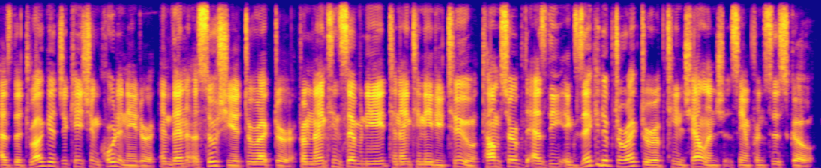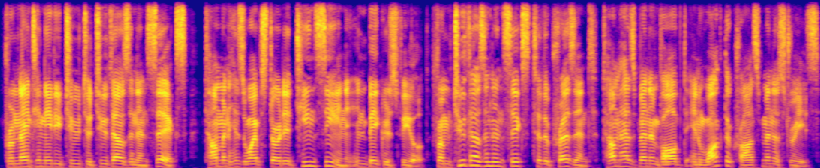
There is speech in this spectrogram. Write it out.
as the drug education coordinator and then associate director. From 1978 to 1982, Tom served as the executive director of Teen Challenge San Francisco. From 1982 to 2006, Tom and his wife started Teen Scene in Bakersfield. From 2006 to the present, Tom has been involved in Walk the Cross Ministries.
